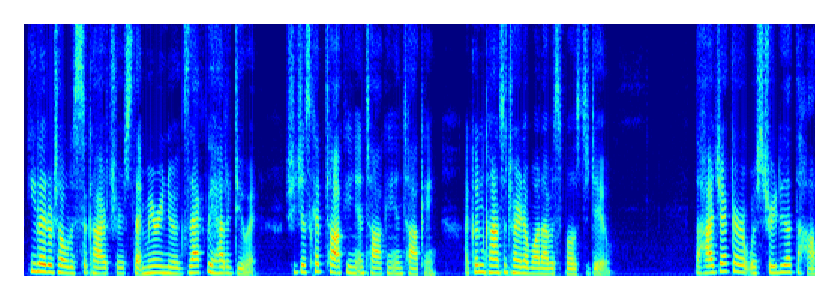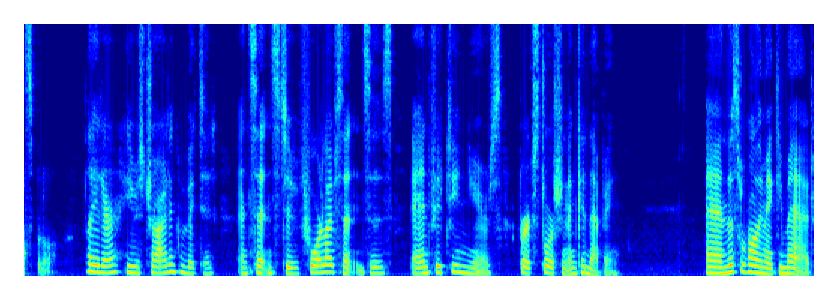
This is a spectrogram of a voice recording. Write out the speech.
He later told his psychiatrist that Mary knew exactly how to do it. She just kept talking and talking and talking. I couldn't concentrate on what I was supposed to do. The hijacker was treated at the hospital. Later, he was tried and convicted and sentenced to four life sentences and 15 years for extortion and kidnapping. And this will probably make you mad.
